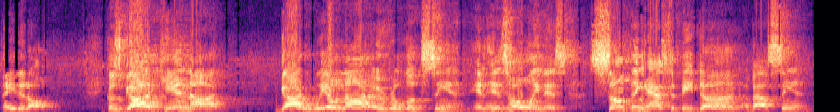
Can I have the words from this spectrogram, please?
Paid it all. Because God cannot God will not overlook sin. In His holiness, something has to be done about sin.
